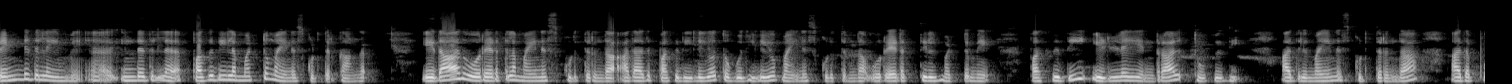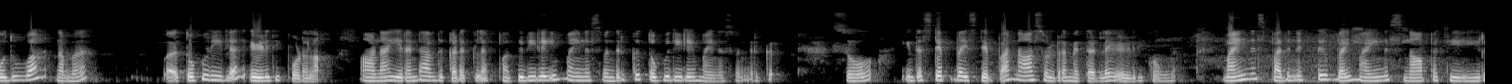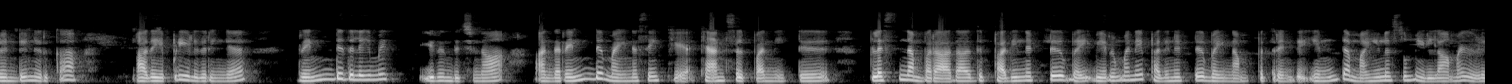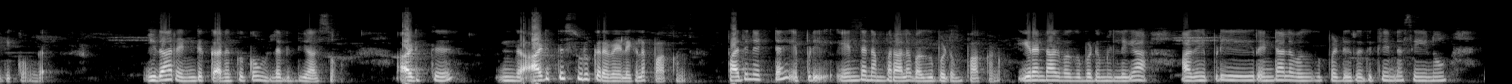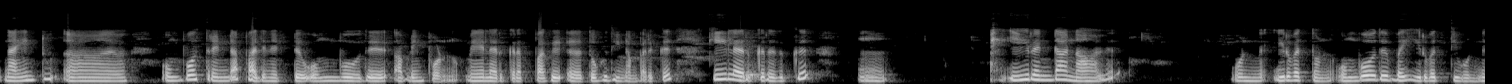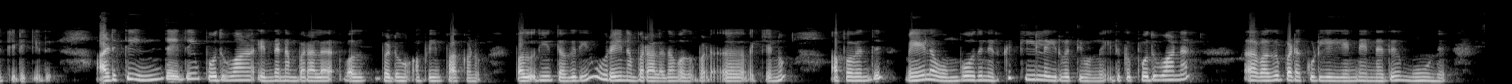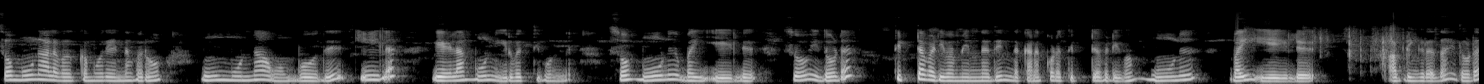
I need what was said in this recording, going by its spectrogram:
ரெண்டு இதுலையுமே இந்த இதில் பகுதியில் மட்டும் மைனஸ் கொடுத்துருக்காங்க. ஏதாவது ஒரு இடத்துல மைனஸ் கொடுத்துருந்தா அதாவது பகுதியிலேயோ தொகுதியிலேயோ மைனஸ் கொடுத்துருந்தா ஒரு இடத்தில் மட்டுமே பகுதி இல்லை என்றால் தொகுதி. அதில் மைனஸ் கொடுத்துருந்தா அதை பொதுவாக நம்ம தொகுதியில் எழுதி போடலாம். ஆனால் இரண்டாவது கணக்கில் பகுதியிலையும் மைனஸ் வந்திருக்கு தொகுதியிலையும் மைனஸ் வந்திருக்கு. ஸோ இந்த ஸ்டெப் பை ஸ்டெப்பாக நான் சொல்கிற மெத்தடில் எழுதிக்கோங்க. மைனஸ் பதினெட்டு பை மைனஸ் நாற்பத்தி இரண்டுன்னு இருக்கா? அதை எப்படி எழுதுறீங்க? ரெண்டு இதுலேயுமே இருந்துச்சுன்னா அந்த ரெண்டு மைனஸையும் கே கேன்சல் பண்ணிவிட்டு ப்ளஸ் நம்பர் அதாவது பதினெட்டு பை வெறுமனே பதினெட்டு பை நாற்பத்தி ரெண்டு எந்த மைனஸும் இல்லாமல் எழுதிக்கோங்க. இதான் ரெண்டு கணக்குக்கும் உள்ள வித்தியாசம். அடுத்து இந்த அடுத்து சுருக்கிற வேலைகளை பார்க்கணும். பதினெட்டை எப்படி எந்த நம்பரால் வகுப்படும் பார்க்கணும். இரண்டால் வகுப்படும் இல்லையா? அதை எப்படி ரெண்டால் வகுப்படுறதுக்கு என்ன செய்யணும்? நைன் டூ ஒம்பது ரெண்டா பதினெட்டு ஒம்பது அப்படின்னு போடணும். மேலே இருக்கிற பகு தொகுதி நம்பருக்கு கீழே இருக்கிறதுக்கு ம், ஈரெண்டா நாலு ஒன்று இருபத்தொன்று ஒம்பது பை இருபத்தி ஒன்று கிடைக்குது. அடுத்து இந்த இதையும் பொதுவாக எந்த நம்பரால் வகுப்படும் அப்படின்னு பார்க்கணும். பகுதியும் தகுதியும் ஒரே நம்பரால் தான் வகுப்பட வைக்கணும். அப்போ வந்து மேலே ஒம்போதுன்னு இருக்குது கீழே இருபத்தி ஒன்று இதுக்கு பொதுவான வகுப்படக்கூடிய எண் என்னது? மூணு. ஸோ மூணால் வகுக்கும் போது என்ன வரும்? மூணு மூணா ஒம்பது கீழே ஏழாம் மூணு இருபத்தி ஒன்று ஸோ மூணு பை ஏழு. ஸோ இதோட திட்ட வடிவம் என்னது? இந்த கணக்கோட திட்ட வடிவம் மூணு பை ஏழு அப்படிங்கிறது தான் இதோட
